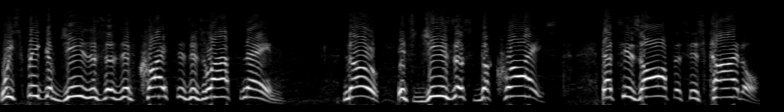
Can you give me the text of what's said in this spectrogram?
We speak of Jesus as if Christ is his last name. No, it's Jesus the Christ. That's his office, his title.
